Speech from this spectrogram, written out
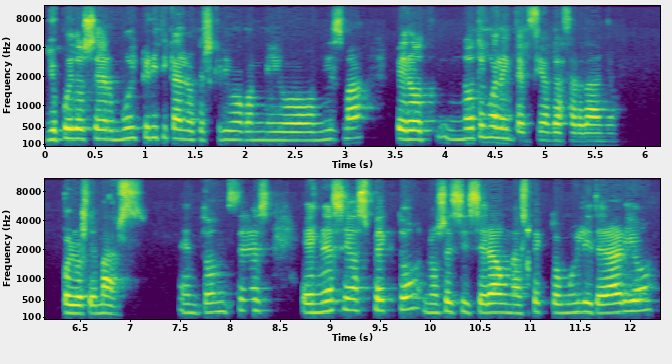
yo puedo ser muy crítica en lo que escribo conmigo misma, pero no tengo la intención de hacer daño con los demás. Entonces, en ese aspecto, no sé si será un aspecto muy literario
